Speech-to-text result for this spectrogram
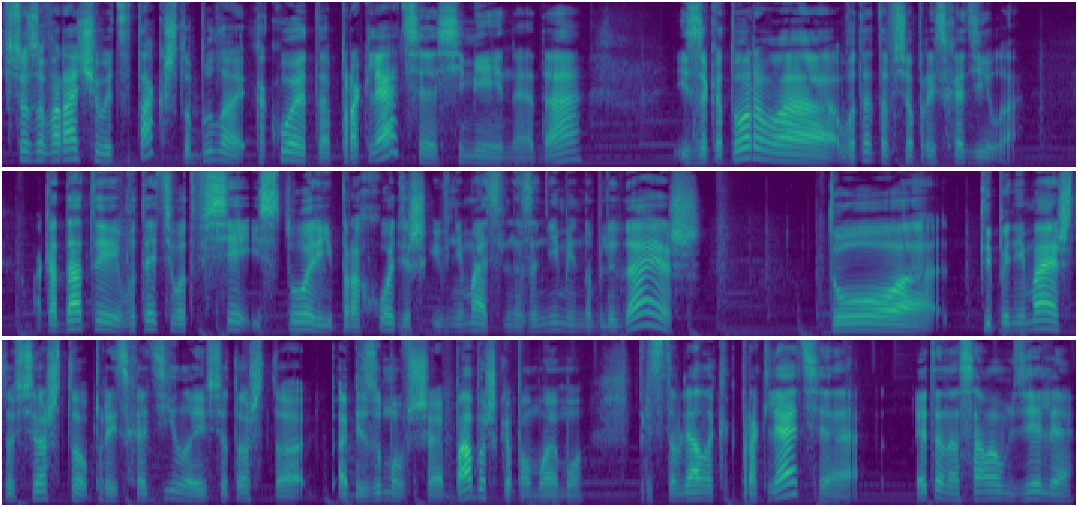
все заворачивается так, что было какое-то проклятие семейное, да, из-за которого вот это все происходило. А когда ты вот эти вот все истории проходишь и внимательно за ними наблюдаешь, то ты понимаешь, что все, что происходило, и все то, что обезумевшая бабушка, по-моему, представляла как проклятие, это на самом деле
